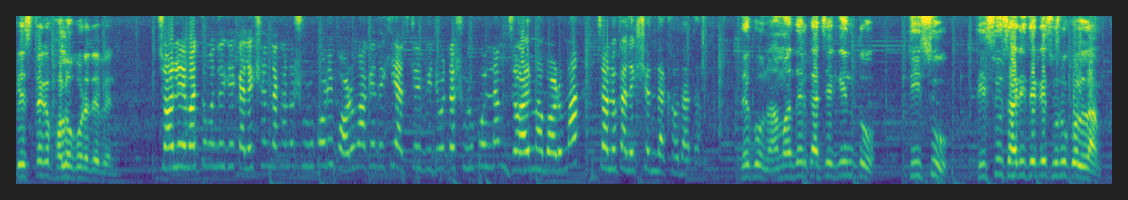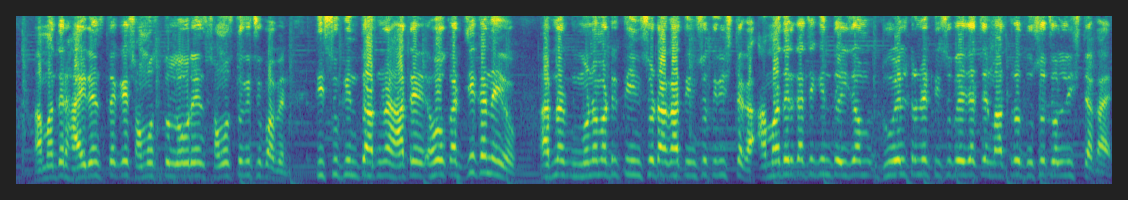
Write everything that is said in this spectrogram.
পেজটাকে ফলো করে দেবেন। চলো, এবার তোমাদেরকে কালেকশন দেখানো শুরু করি। বড় মাকে দেখি আজকে ভিডিওটা শুরু করলাম। জয় মা বড় মা চলো কালেকশন দেখাও, দাদা। দেখুন, আমাদের কাছে কিন্তু টিস্যু টিস্যু শাড়ি থেকে শুরু করলাম। আমাদের হাই রেঞ্জ থেকে সমস্ত লো রেঞ্জ সমস্ত কিছু পাবেন। টিস্যু কিন্তু আপনার হাতে হোক আর যেখানেই হোক, আপনার মোটামুটি তিনশো টাকা তিনশো টাকা। আমাদের কাছে কিন্তু এই যেমন ডুয়েল টোনের টিস্যু পেয়ে যাচ্ছেন মাত্র দুশো টাকায়।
